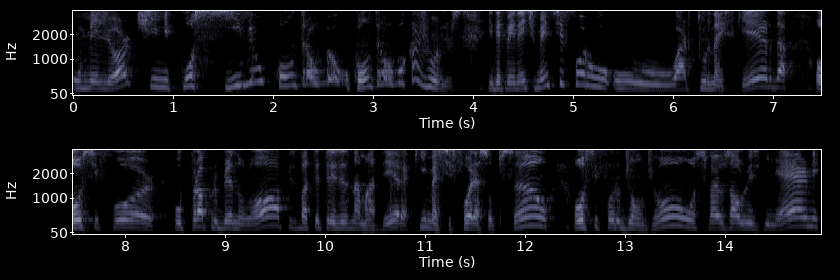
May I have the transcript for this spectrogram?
o melhor time possível contra o, contra o Boca Juniors, independentemente se for o, o Arthur na esquerda ou se for o próprio Breno Lopes Lopes, bater três vezes na madeira aqui, mas se for essa opção, ou se for o John John, ou se vai usar o Luiz Guilherme,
